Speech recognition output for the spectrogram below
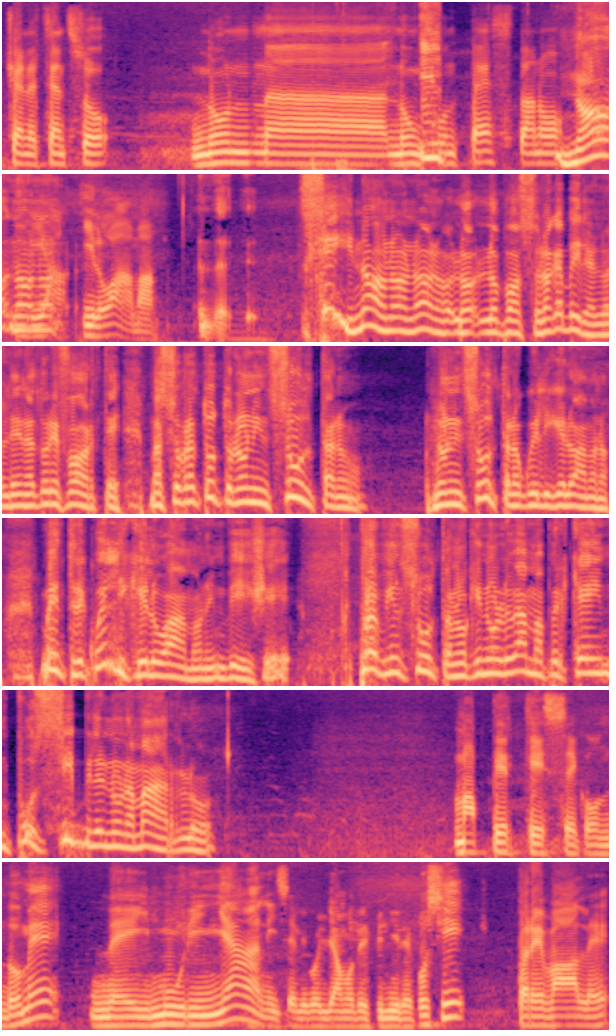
Cioè, nel senso, non, uh, non Il... contestano no, no, no. chi lo ama. Sì, no, no, no, lo, lo possono capire, l'allenatore forte, ma soprattutto non insultano non insultano quelli che lo amano, mentre quelli che lo amano invece proprio insultano chi non lo ama perché è impossibile non amarlo. Ma perché secondo me nei murignani, se li vogliamo definire così, prevale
